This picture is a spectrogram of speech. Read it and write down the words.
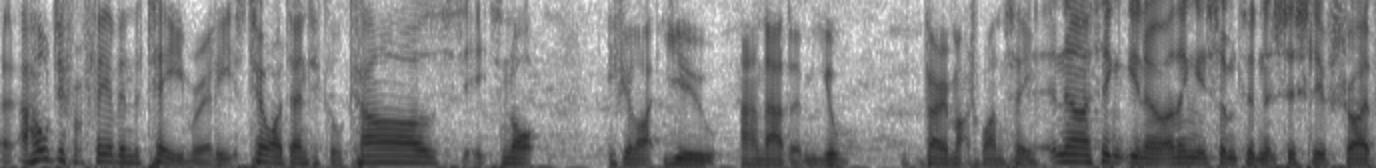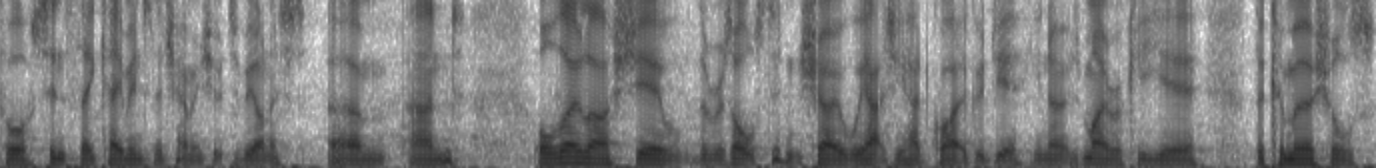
a, a whole different feel in the team, really. It's two identical cars. It's not, if you like, you and Adam. You're very much one team. No, I think you know. I think it's something that Ciceley have strived for since they came into the championship. To be honest, um, and although last year the results didn't show, we actually had quite a good year. You know, it was my rookie year. The commercials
